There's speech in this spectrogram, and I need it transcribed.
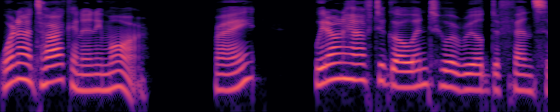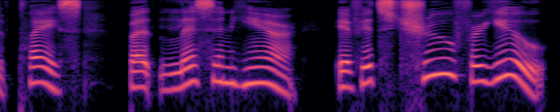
we're not talking anymore, right? We don't have to go into a real defensive place, but listen here. If it's true for you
